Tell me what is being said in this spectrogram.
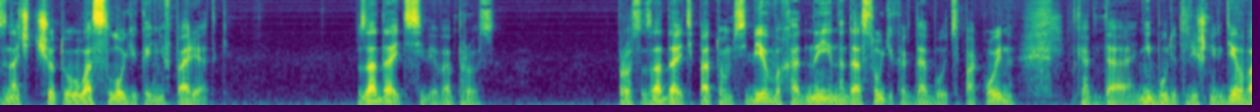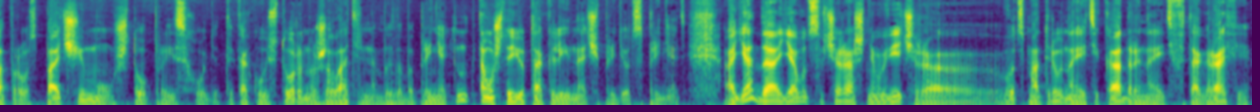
значит, что-то у вас с логикой не в порядке. Задайте себе вопрос. Просто задайте потом себе в выходные, на досуге, когда будет спокойно, когда не будет лишних дел, вопрос, почему, что происходит и какую сторону желательно было бы принять. Ну, потому что ее так или иначе придется принять. А я, да, я вот со вчерашнего вечера э, вот смотрю на эти кадры, на эти фотографии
